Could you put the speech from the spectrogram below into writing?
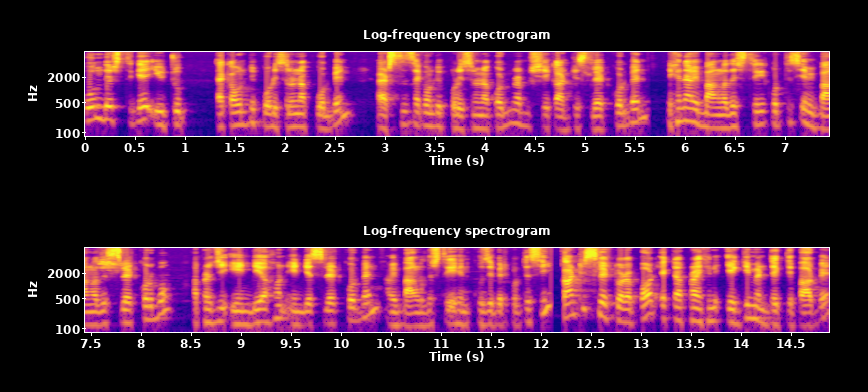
কোন দেশ থেকে ইউটিউব অ্যাকাউন্টটি পরিচালনা করবেন অ্যাডসেন্স অ্যাকাউন্টটি পরিচালনা করবেন, আপনি সেই কান্ট্রি সিলেক্ট করবেন। এখানে আমি বাংলাদেশ থেকে করতেছি, আমি বাংলাদেশ সিলেক্ট করব। আপনার যে ইন্ডিয়া হন ইন্ডিয়া সিলেক্ট করবেন, আমি বাংলাদেশ থেকে এখানে খুঁজে বের করতেছি। কান্ট্রি সিলেক্ট করার পর একটা আপনারা এখানে এগ্রিমেন্ট দেখতে পারবেন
